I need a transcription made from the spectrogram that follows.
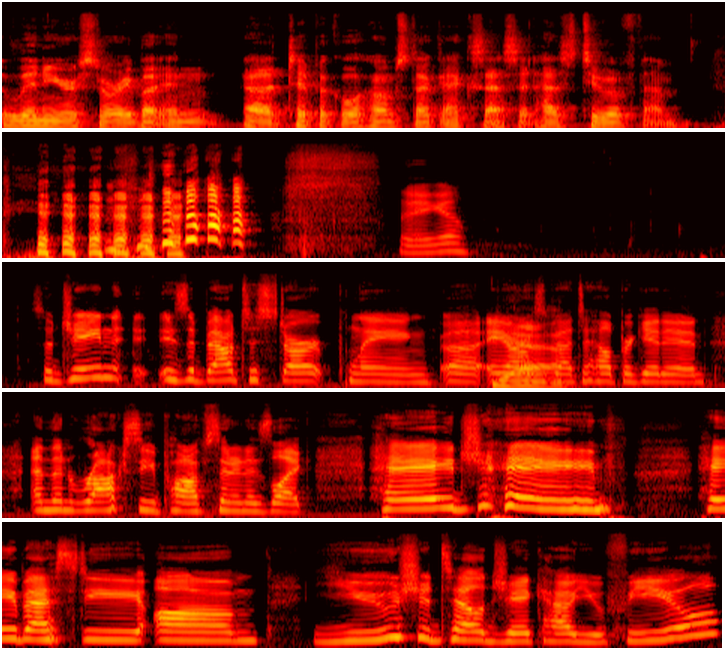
linear story, but in uh, typical Homestuck excess, it has two of them. There you go. So Jane is about to start playing. Uh, AR is about to help her get in, and then Roxy pops in and is like, "Hey Jane, hey bestie, um." You should tell Jake how you feel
